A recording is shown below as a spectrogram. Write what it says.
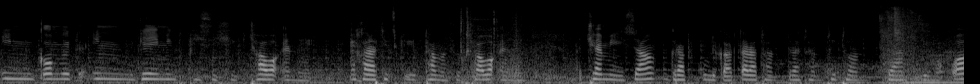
იმ კომპიუტერ, იმ gaming PC-ში ჩავაყენე. ეხლა რა თითქი თამაშობ, ჩავაყენე. ჩემი ისა, გრაფიკული კარტა, რათან, რათან თვითონ დიდი მოყვა.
